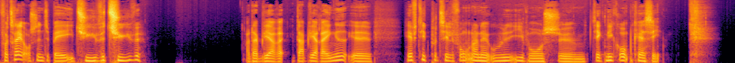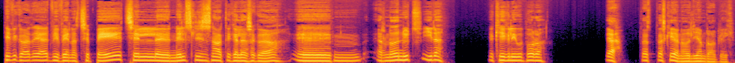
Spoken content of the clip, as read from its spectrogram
for tre år siden tilbage i 2020. Og der bliver, der bliver ringet øh, hæftigt på telefonerne ude i vores øh, teknikrum, kan jeg se. Det vi gør, det er, at vi vender tilbage til øh, Niels lige så snart det kan lade sig gøre. Øh, er der noget nyt, Ida? Jeg kigger lige ud på dig. Ja, der, der sker noget lige om et øjeblik.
